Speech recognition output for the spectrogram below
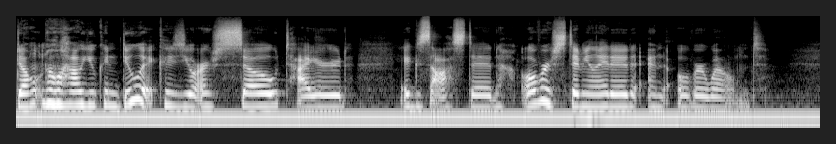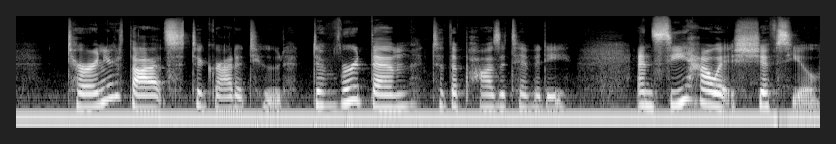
don't know how you can do it because you are so tired, exhausted, overstimulated, and overwhelmed. Turn your thoughts to gratitude, divert them to the positivity, and see how it shifts you.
